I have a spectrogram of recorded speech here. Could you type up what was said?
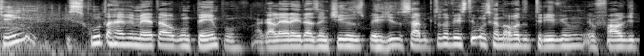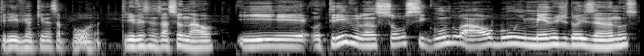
Quem escuta heavy metal há algum tempo, a galera aí das antigas dos perdidos sabe que toda vez que tem música nova do Trivium, eu falo de Trivium aqui nessa porra. Trivium é sensacional. E o Trivium lançou o segundo álbum em menos de dois anos,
